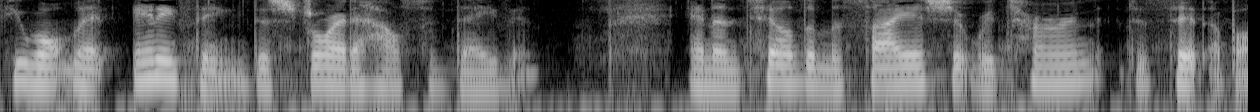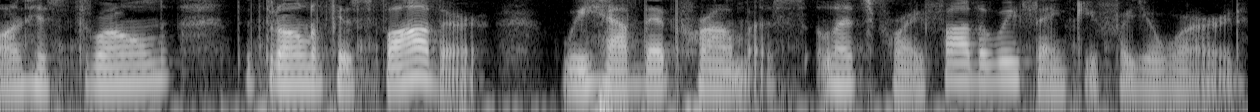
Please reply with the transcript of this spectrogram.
He won't let anything destroy the house of David. And until the Messiah should return to sit upon his throne, the throne of his Father, we have that promise. Let's pray. Father, we thank you for your word.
